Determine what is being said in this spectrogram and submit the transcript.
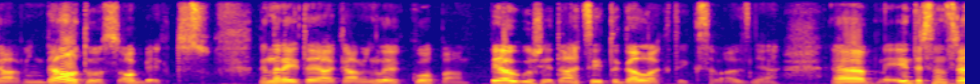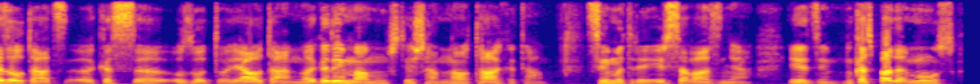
kā viņi dala tos objektus, gan arī tajā, kā viņi liek kopā. Pieaugušie tā ir cita galaktika savā ziņā. Uh, interesants rezultāts, kas uh, uzdod to jautājumu, vai gadījumā mums tiešām nav tā, ka tā simetrija ir savā ziņā iedzimta. Nu, kas padara mūsu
